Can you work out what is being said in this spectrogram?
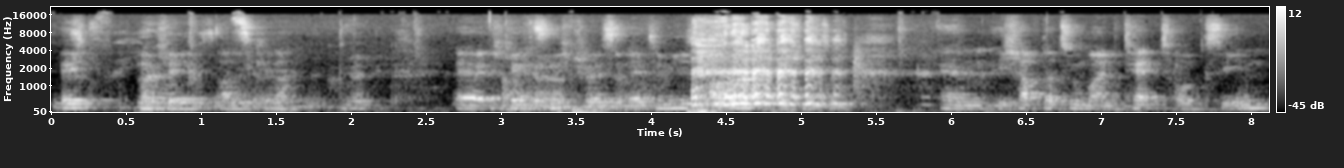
in Echt? Okay, alles klar. Äh, ich kenne jetzt nicht Grey's Anatomy, aber ähm, ich habe dazu mal einen TED-Talk gesehen,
